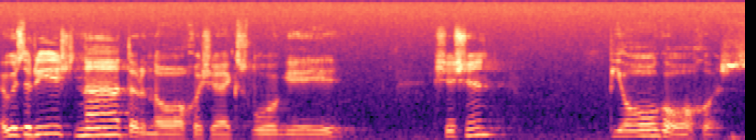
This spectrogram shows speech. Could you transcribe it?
Agus a ríist nátar ag sin beágáchas.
